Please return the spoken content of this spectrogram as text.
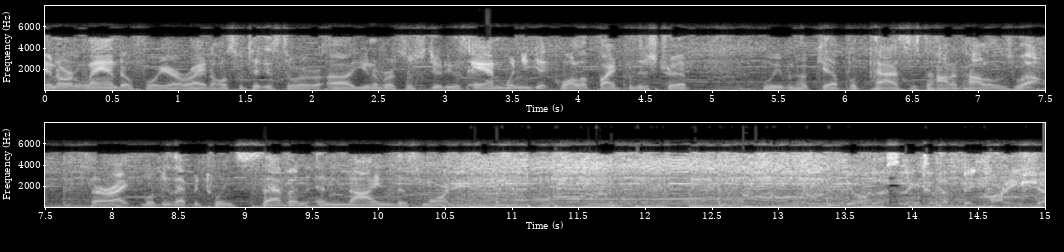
in Orlando for you. All right. Also tickets to uh, Universal Studios, and when you get qualified for this trip, we'll even hook you up with passes to Haunted Hollow as well. So, all right. We'll do that between seven and nine this morning. You're listening to The Big Party Show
